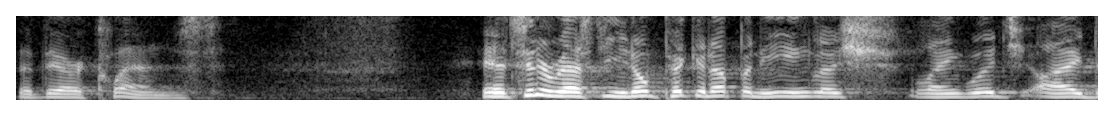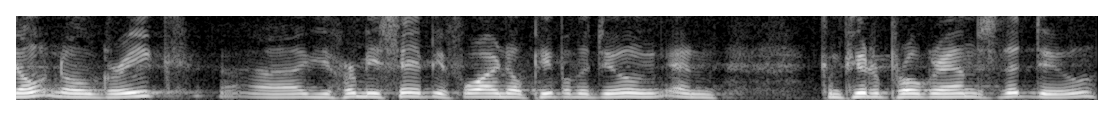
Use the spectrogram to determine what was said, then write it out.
That they are cleansed. It's interesting, you don't pick it up in the English language. I don't know Greek. Uh, you've heard me say it before. I know people that do, and computer programs that do.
